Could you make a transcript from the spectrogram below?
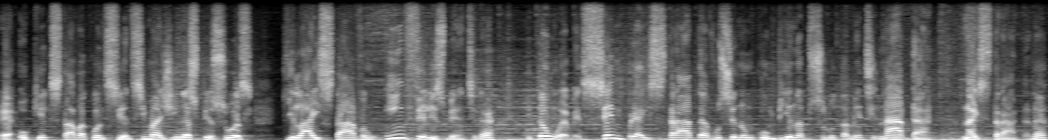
é, o que, que estava acontecendo. Se imagine as pessoas que lá estavam, infelizmente, né? Então, é, sempre a estrada, você não combina absolutamente nada na estrada, né?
